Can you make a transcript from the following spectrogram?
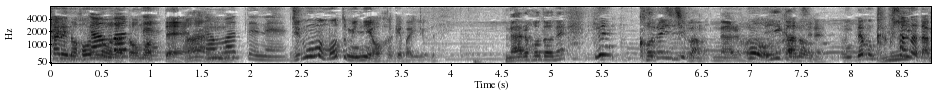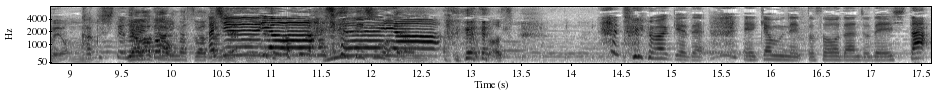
彼の本能だと思って。頑張ってね自分ももっとミニを履けばいいよね。なるほどね。これ一番。なるほどもういいかもしれんでも隠さなダメよ。隠してないと。いやわかりますわかりますはい終了はい終了 というわけで、えーキャムネット相談所でした。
